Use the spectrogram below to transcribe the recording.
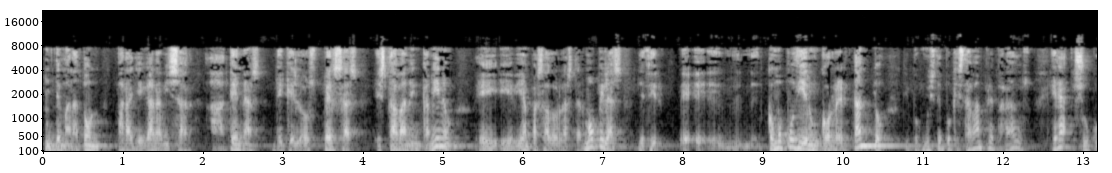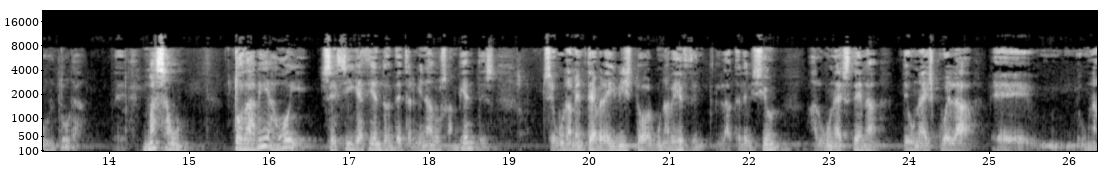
de Maratón para llegar a avisar a Atenas de que los persas estaban en camino eh, y habían pasado las Termópilas. Es decir, ¿cómo pudieron correr tanto? Porque estaban preparados. Era su cultura. más aún, todavía hoy se sigue haciendo en determinados ambientes. Seguramente habréis visto alguna vez en la televisión alguna escena de una escuela, eh, una,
